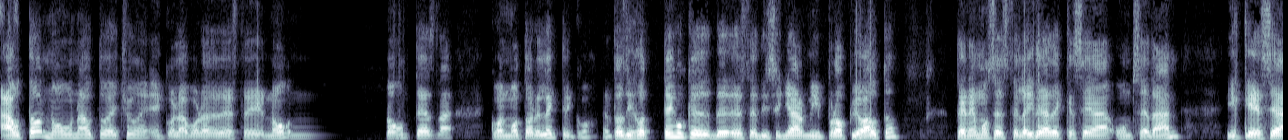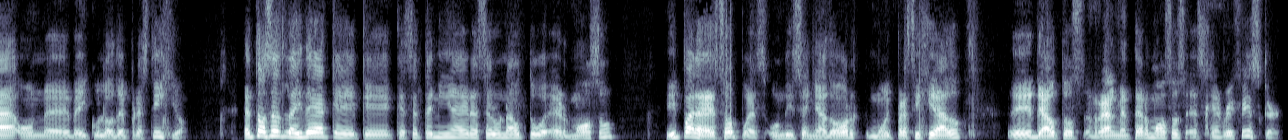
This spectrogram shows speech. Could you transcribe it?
auto, no un auto hecho en, colaboración, este, no, no un Tesla con motor eléctrico. Entonces dijo, tengo que este, diseñar mi propio auto. Tenemos este, la idea de que sea un sedán y que sea un eh, vehículo de prestigio. Entonces la idea que, que, que, se tenía era ser un auto hermoso, y para eso, pues un diseñador muy prestigiado eh, de autos realmente hermosos es Henry Fisker.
